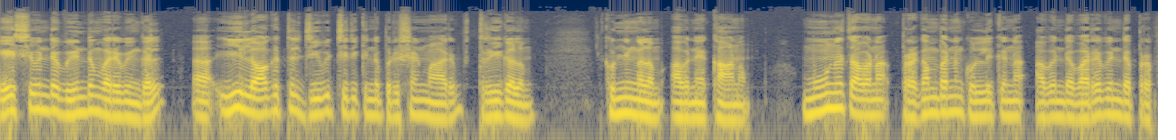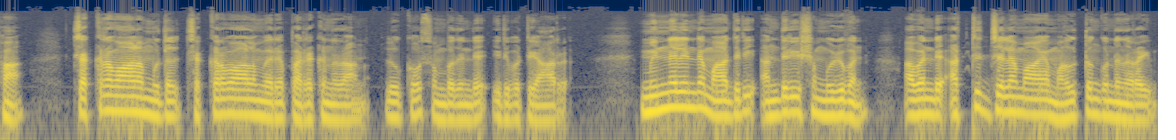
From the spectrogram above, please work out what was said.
യേശുവിന്റെ വീണ്ടും വരവിങ്കൽ ഈ ലോകത്തിൽ ജീവിച്ചിരിക്കുന്ന പുരുഷന്മാരും സ്ത്രീകളും കുഞ്ഞുങ്ങളും അവനെ കാണും. മൂന്ന് തവണ പ്രകമ്പനം കൊള്ളിക്കുന്ന അവന്റെ വരവിന്റെ പ്രഭ ചക്രവാളം മുതൽ ചക്രവാളം വരെ പരക്കുന്നതാണ്. ലൂക്കോസ് ഒമ്പതിന്റെ ഇരുപത്തിയാറ്. മിന്നലിന്റെ മാതിരി അന്തരീക്ഷം മുഴുവൻ അവന്റെ അത്യുജ്വലമായ മഹത്വം കൊണ്ട് നിറയും.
